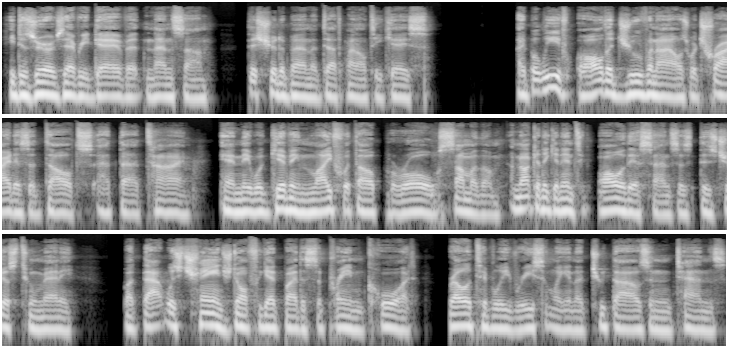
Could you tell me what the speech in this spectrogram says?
He deserves every day of it and then some. This should have been a death penalty case. I believe all the juveniles were tried as adults at that time, and they were giving life without parole, some of them. I'm not going to get into all of their sentences, there's just too many. But that was changed, don't forget, by the Supreme Court relatively recently in the 2010s,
